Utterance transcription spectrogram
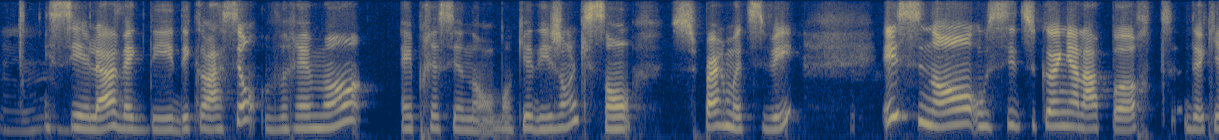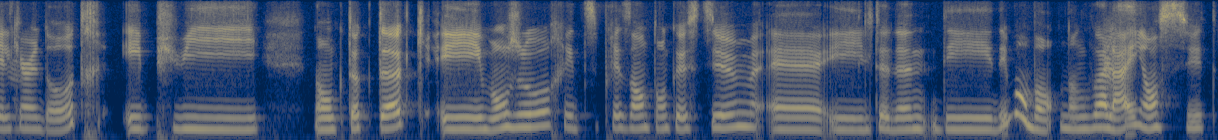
mmh. ici et là avec des décorations vraiment impressionnantes. Donc, il y a des gens qui sont super motivés. Et sinon, aussi, tu cognes à la porte de quelqu'un d'autre et puis, donc, toc toc et bonjour et tu présentes ton costume euh, et il te donne des, bonbons. Donc voilà, et ensuite.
